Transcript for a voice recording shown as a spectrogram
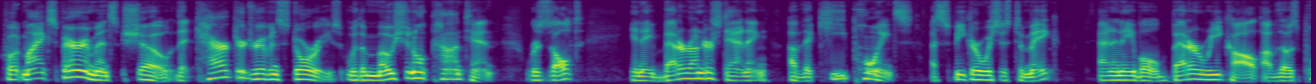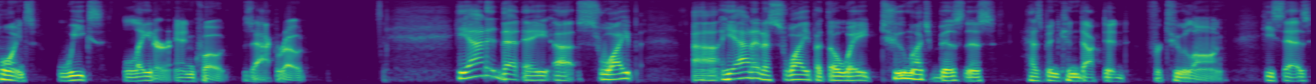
Quote, my experiments show that character driven stories with emotional content result in a better understanding of the key points a speaker wishes to make and enable better recall of those points weeks later, end quote, Zak wrote. He added that a uh, swipe, uh, he added a swipe at the way too much business has been conducted for too long. He says,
